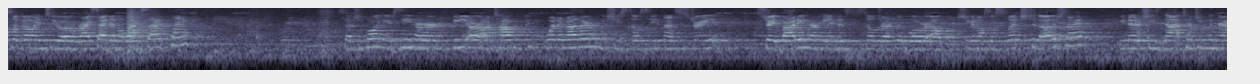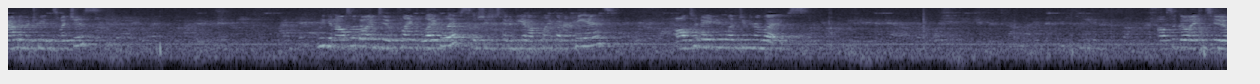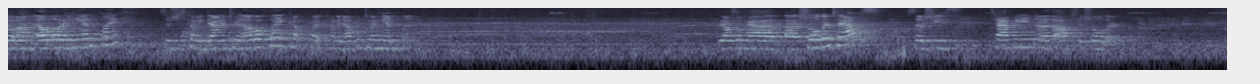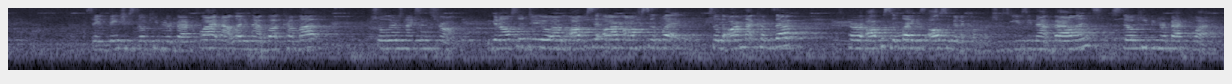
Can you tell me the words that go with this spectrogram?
also go into a right side and a left side plank. So she's pulling, you see her feet are on top of one another, but she's still seeing that straight, straight body. Her hand is still directly below her elbow. She can also switch to the other side. You notice she's not touching the ground in between switches. We can also go into plank leg lifts, so she's just going to be in a plank on her Also go into um, elbow to hand plank. So she's coming down into an elbow plank, coming up into a hand plank. We also have uh, shoulder taps. So she's tapping uh, the opposite shoulder. Same thing, she's still keeping her back flat, not letting that butt come up. Shoulders nice and strong. We can also do um, opposite arm, opposite leg. So the arm that comes up, her opposite leg is also going to come that balance, still keeping her back flat.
